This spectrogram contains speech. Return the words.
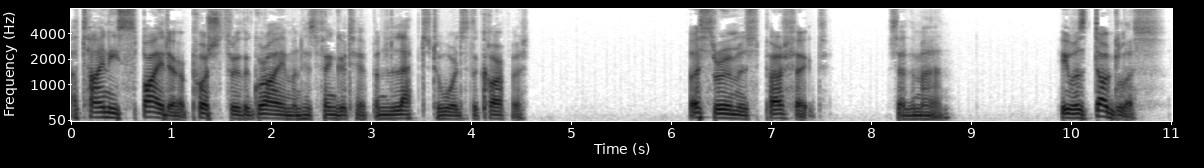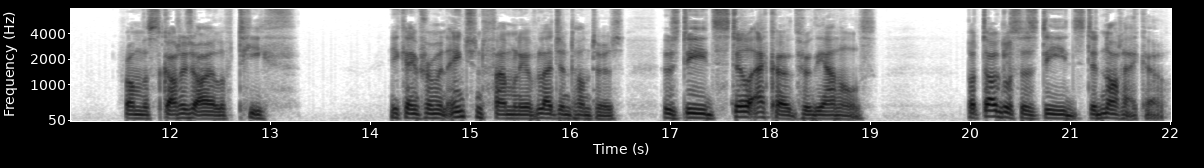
A tiny spider pushed through the grime on his fingertip and leapt towards the carpet. This room is perfect, said the man. He was Douglas, from the Scottish Isle of Teith. He came from an ancient family of legend hunters whose deeds still echoed through the annals. But Douglas's deeds did not echo.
